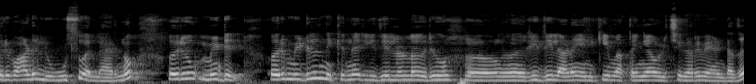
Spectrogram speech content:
ഒരുപാട് ലൂസും അല്ലായിരുന്നു ഒരു മിഡിൽ ഒരു മിഡിൽ നിൽക്കുന്ന രീതിയിലുള്ള ഒരു രീതിയിലാണ് എനിക്ക് ഈ മത്തങ്ങ ഒഴിച്ച് കറി വേണ്ടത്.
